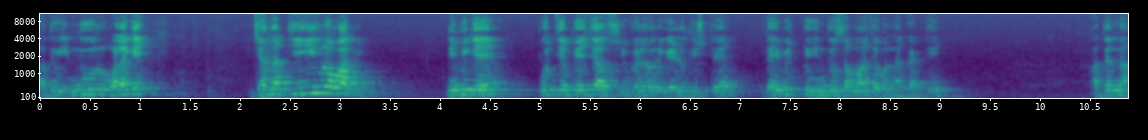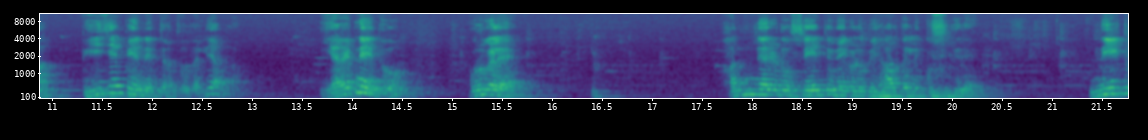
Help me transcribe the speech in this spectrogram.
ಅದು ಇನ್ನೂರು ಒಳಗೆ ಜನ ತೀವ್ರವಾಗಿ ನಿಮಗೆ ಪೂಜ್ಯ ಪೇಜಾರ್ ಶ್ರೀಗಳವರಿಗೆ ಹೇಳುವುದಿಷ್ಟೇ ದಯವಿಟ್ಟು ಹಿಂದೂ ಸಮಾಜವನ್ನು ಕಟ್ಟಿ. ಅದನ್ನು ಬಿ ಜೆ ಪಿಯ ನೇತೃತ್ವದಲ್ಲಿ ಅಲ್ಲ. ಎರಡನೇದು ಗುರುಗಳೇ ಹನ್ನೆರಡು ಸೇತುವೆಗಳು ಬಿಹಾರದಲ್ಲಿ ಕುಸಿದಿದೆ. ನೀಟ್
